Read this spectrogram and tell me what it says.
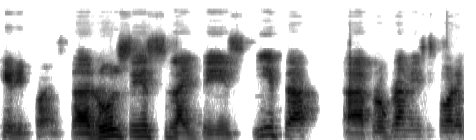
credit points? The rules is like this. If the uh, program is for a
